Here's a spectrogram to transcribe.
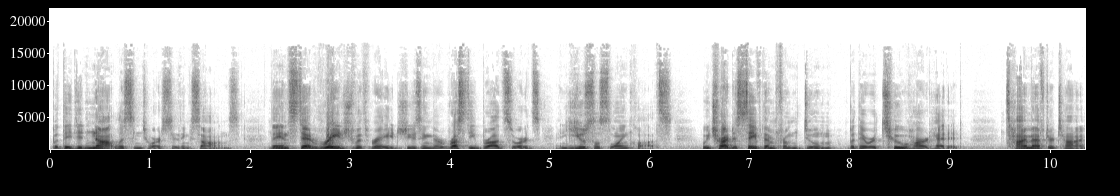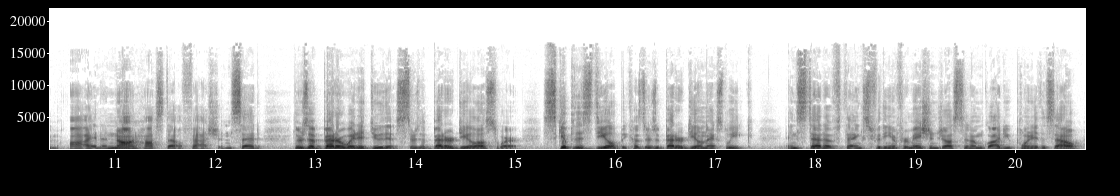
but they did not listen to our soothing songs. They instead raged with rage, using their rusty broadswords and useless loincloths. We tried to save them from doom, but they were too hard headed. Time after time, I, in a non hostile fashion, said, There's a better way to do this. There's a better deal elsewhere. Skip this deal because there's a better deal next week. Instead of, Thanks for the information, Justin. I'm glad you pointed this out.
